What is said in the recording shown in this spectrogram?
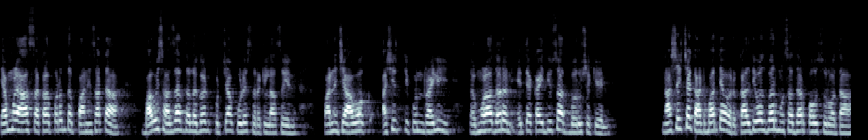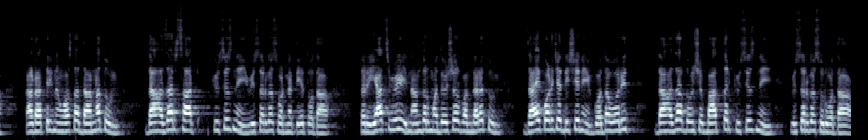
त्यामुळे आज सकाळपर्यंत पाणीसाठा बावीस हजार दलगड फुटच्या पुढे सरकलेला असेल. पाण्याची आवक अशीच टिकून राहिली तर मुळा धरण येत्या काही दिवसात भरू शकेल. नाशिकच्या घाटमाथ्यावर काल दिवसभर मुसळधार पाऊस सुरू होता. काल रात्री नऊ वाजता धरणातून दहा हजार साठ क्युसेसने विसर्ग सोडण्यात येत होता. तर याच वेळी नांदूर मधेश्वर बंधाऱ्यातून जायकवाडीच्या दिशेने गोदावरीत दहा हजार दोनशे बहात्तर क्युसेसने विसर्ग सुरू होता.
